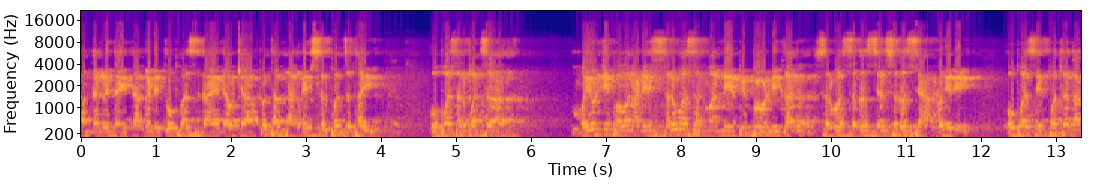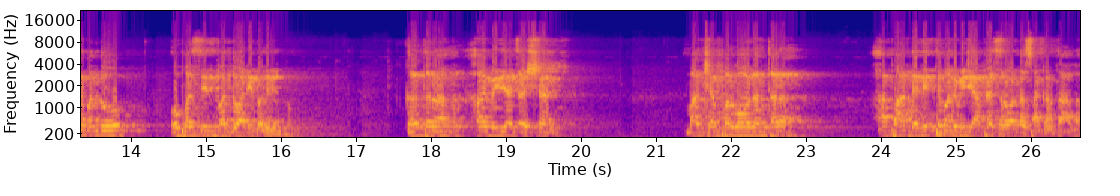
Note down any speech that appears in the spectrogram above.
मंदागरीताई दांगड येतो उपस्थित आहे गावच्या प्रथम नागरिक सरपंच ताई उपसरपंच मयूरजी पवार आणि सर्व सन्माननीय पिंपळवंडीकर सर्व सदस्य सदस्या वगैरे उपस्थित पत्रकार बंधू उपस्थित बंधू आणि वगैरे खर तर हा विजयाचा क्षण मागच्या पर्वानंतर हा फार दैदित्यमान विजय आपल्या सर्वांना साकारता आला.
